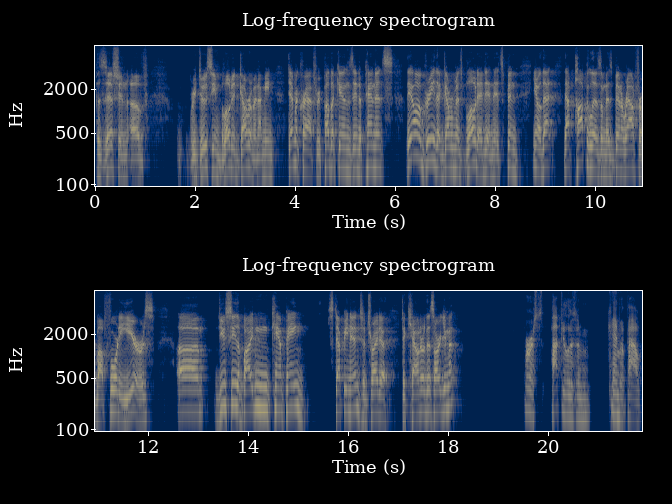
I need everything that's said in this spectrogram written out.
position of reducing bloated government? I mean, Democrats, Republicans, independents, they all agree that government's bloated and it's been, you know, that, that populism has been around for about 40 years. Um, do you see the Biden campaign stepping in to try to, to counter this argument? First, populism came about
